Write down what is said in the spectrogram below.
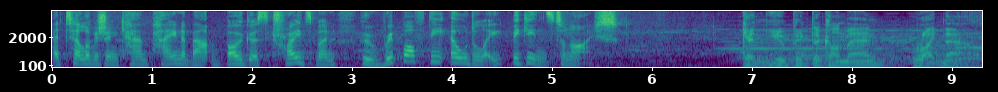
A television campaign about bogus tradesmen who rip off the elderly begins tonight. Can you pick the con man? Right now,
